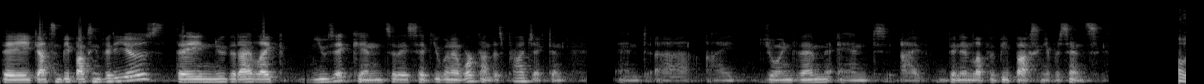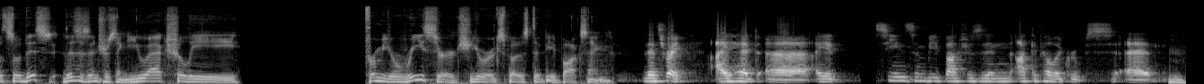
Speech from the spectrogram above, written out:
they got some beatboxing videos. They knew that I like music, and so they said, "You want to work on this project?" And and uh, I joined them, and I've been in love with beatboxing ever since. Oh, so this this is interesting. You actually, from your research, you were exposed to beatboxing. That's right. I had uh, I had seen some beatboxers in a cappella groups at Mhm.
